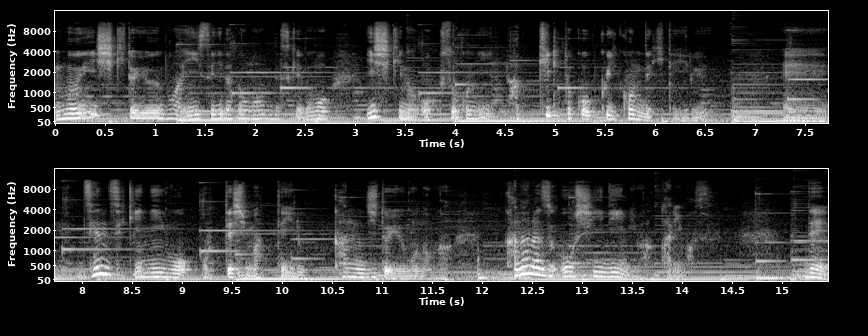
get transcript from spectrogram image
う無意識というのは言い過ぎだと思うんですけども意識の奥底にはっきりとこう食い込んできている、えー、全責任を負ってしまっている感じというものが必ず OCD にはあります。で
